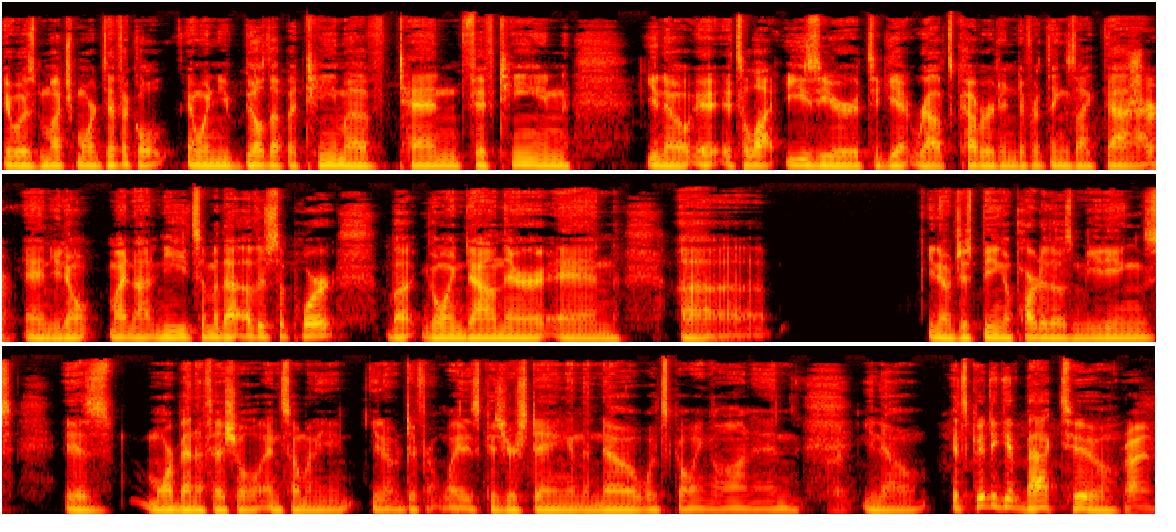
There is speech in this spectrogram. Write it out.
it was much more difficult. And when you build up a team of 10, 15, you know, it, it's a lot easier to get routes covered and different things like that. Sure. And you don't, might not need some of that other support, but going down there and, uh, you know, just being a part of those meetings is more beneficial in so many, you know, different ways because you're staying in the know what's going on. And, you know, it's good to give back too. Right.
